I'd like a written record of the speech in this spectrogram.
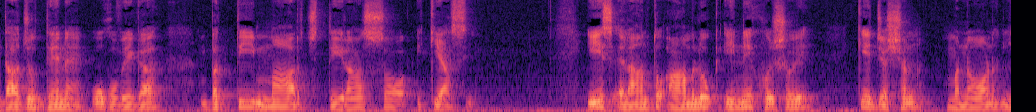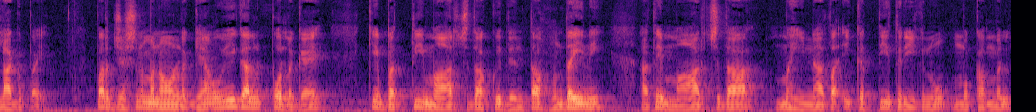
ਦਾ ਜੋ ਦਿਨ ਹੈ, ਉਹ ਹੋਵੇਗਾ 32 ਮਾਰਚ 1381 ਇਸ ਐਲਾਨ ਤੋਂ ਆਮ ਲੋਕ ਇੰਨੇ ਖੁਸ਼ ਹੋਏ ਕਿ ਜਸ਼ਨ ਮਨਾਉਣ ਲੱਗ ਪਏ। ਪਰ ਜਸ਼ਨ ਮਨਾਉਣ ਲੱਗਿਆਂ ਉਹ ਇਹ ਗੱਲ ਭੁੱਲ ਗਏ ਕਿ 32 ਮਾਰਚ ਦਾ ਕੋਈ ਦਿਨ ਤਾਂ ਹੁੰਦਾ ਹੀ ਨਹੀਂ ਅਤੇ ਮਾਰਚ ਦਾ ਮਹੀਨਾ ਤਾਂ 31 ਤਰੀਕ ਨੂੰ ਮੁਕੰਮਲ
